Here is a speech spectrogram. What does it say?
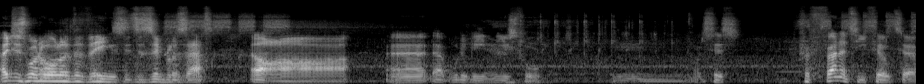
I just want all of the things. It's as simple as that. Ah, uh, that would have been useful. Hmm, what's this? Profanity filter.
